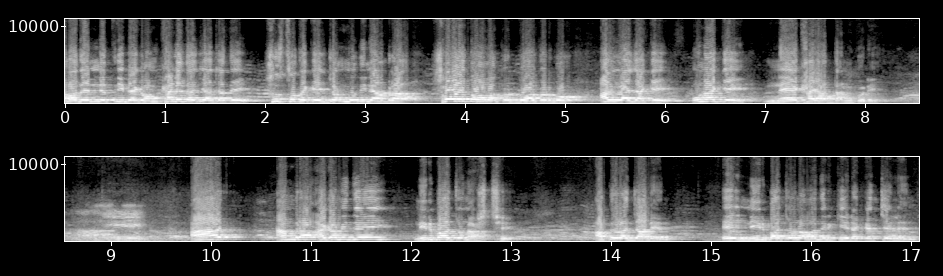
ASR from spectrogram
আমাদের নেত্রী বেগম খালেদা জিয়া যাতে সুস্থ থাকে এই জন্মদিনে আমরা সবাই দোয়া দোয়া করব। আল্লাহ যাকে, ওনাকে ন্যায় খায়াত দান করে। আর আমরা আগামী যেই নির্বাচন আসছে, আপনারা জানেন, এই নির্বাচন আমাদেরকে এটা একটা চ্যালেঞ্জ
